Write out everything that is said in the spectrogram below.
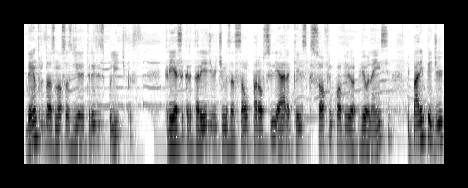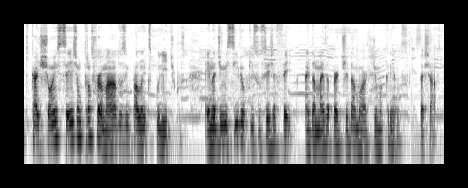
dentro das nossas diretrizes políticas. Criei a Secretaria de Vitimização para auxiliar aqueles que sofrem com a violência e para impedir que caixões sejam transformados em palanques políticos. É inadmissível que isso seja feito, ainda mais a partir da morte de uma criança. Fecha aspas.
